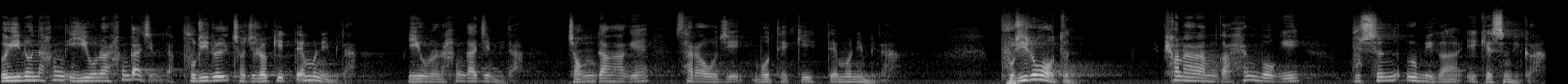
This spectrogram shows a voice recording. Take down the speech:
의인은 한, 이유는 한 가지입니다. 불의를 저질렀기 때문입니다. 이유는 한 가지입니다. 정당하게 살아오지 못했기 때문입니다. 불의로 얻은 편안함과 행복이 무슨 의미가 있겠습니까?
